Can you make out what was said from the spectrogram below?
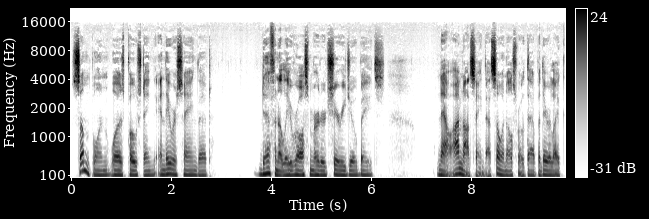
Someone was posting, and they were saying that definitely Ross murdered Cheri Jo Bates. Now, I'm not saying that. Someone else wrote that, but they were like,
